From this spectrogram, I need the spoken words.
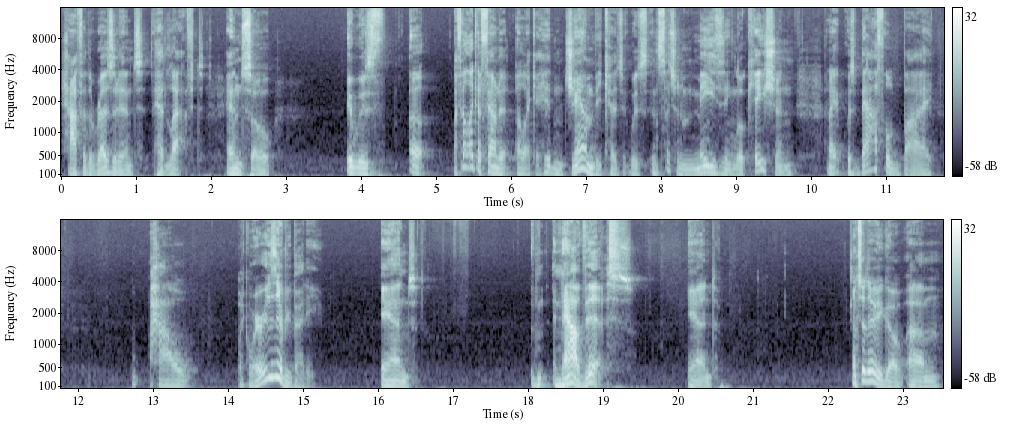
half of the residents had left. And so it was uh, I felt like I found it a, like a hidden gem because it was in such an amazing location, and I was baffled by how like where is everybody, and now this, and and so there you go. Um,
